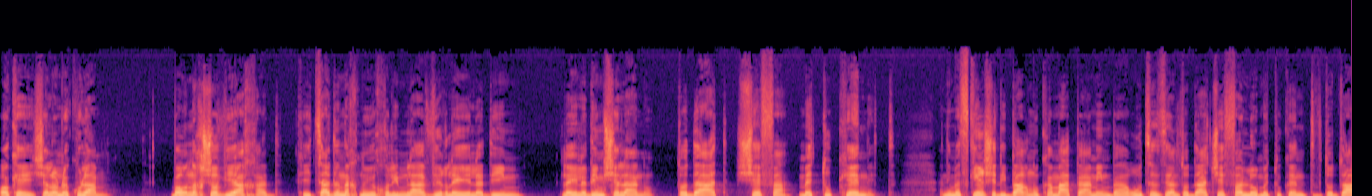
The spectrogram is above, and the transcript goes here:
אוקיי, שלום לכולם. בואו נחשוב יחד כיצד אנחנו יכולים להעביר לילדים, לילדים שלנו, תודעת שפע מתוקנת. אני מזכיר שדיברנו כמה פעמים בערוץ הזה על תודעת שפע לא מתוקנת ותודע,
